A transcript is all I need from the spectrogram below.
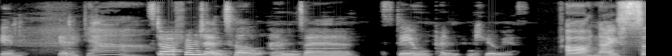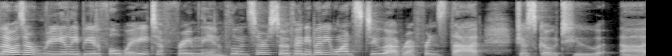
It, it, Yeah. start from gentle and uh, stay open and curious. Oh, nice. So that was a really beautiful way to frame the influencer. So if anybody wants to uh, reference that, just go to, uh,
